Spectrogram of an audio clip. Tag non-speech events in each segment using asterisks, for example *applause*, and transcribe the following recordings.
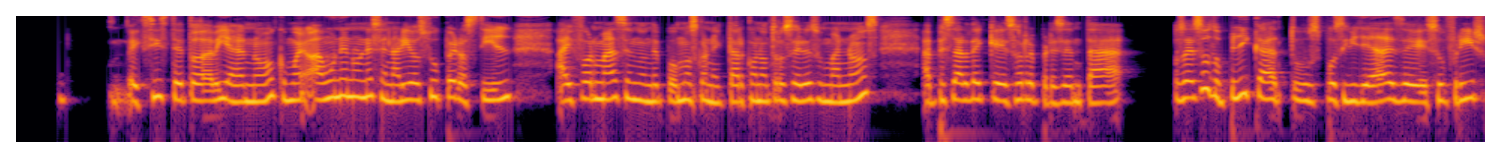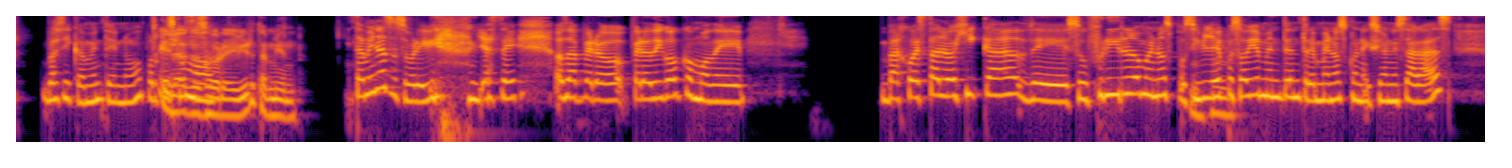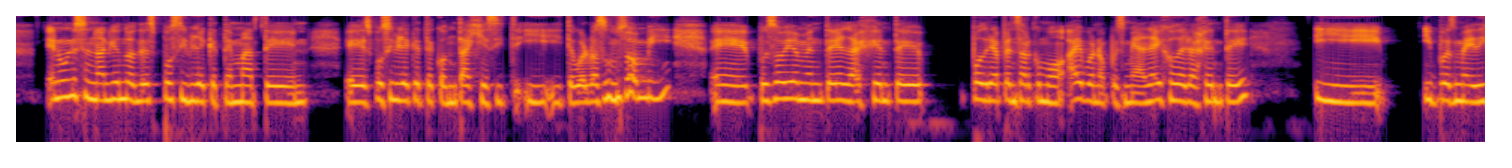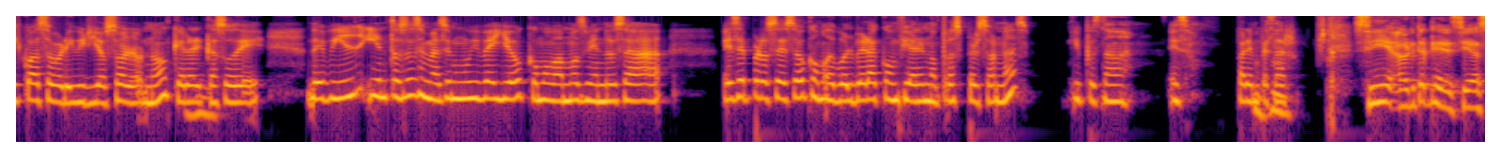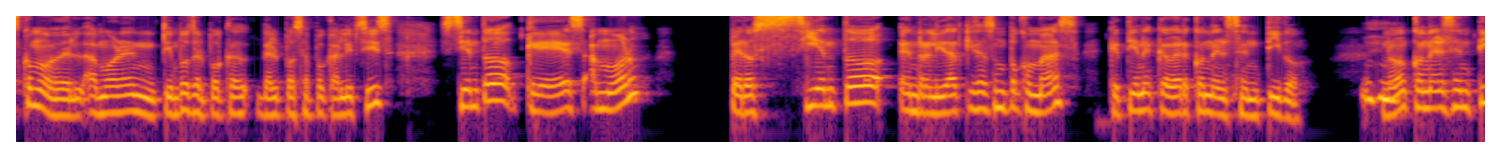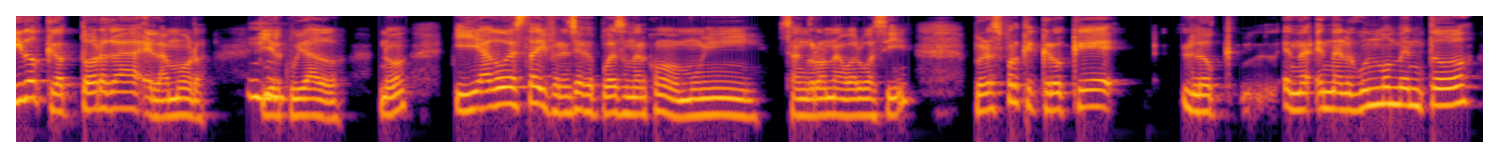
existe todavía, ¿no? Como aún en un escenario súper hostil, hay formas en donde podemos conectar con otros seres humanos, a pesar de que eso representa o sea, eso duplica tus posibilidades de sufrir, básicamente, ¿no? Porque y las de sobrevivir también. También las de sobrevivir, *laughs* ya sé. O sea, pero, pero digo como de bajo esta lógica de sufrir lo menos posible, pues obviamente entre menos conexiones hagas, en un escenario en donde es posible que te maten, es posible que te contagies y te, vuelvas un zombie, eh, pues obviamente la gente podría pensar como, ay, bueno, pues me alejo de la gente y y pues me dedico a sobrevivir yo solo, ¿no? Que era el caso de, de Bill. Y entonces se me hace muy bello cómo vamos viendo esa, ese proceso como de volver a confiar en otras personas. Y pues nada, eso, para empezar. Sí, ahorita que decías como del amor en tiempos del, del posapocalipsis, siento que es amor, pero siento en realidad quizás un poco más que tiene que ver con el sentido, ¿no? Con el sentido que otorga el amor y el cuidado. ¿No? Y hago esta diferencia que puede sonar como muy sangrona o algo así, pero es porque creo que lo, en, algún momento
